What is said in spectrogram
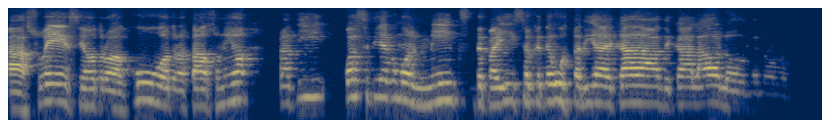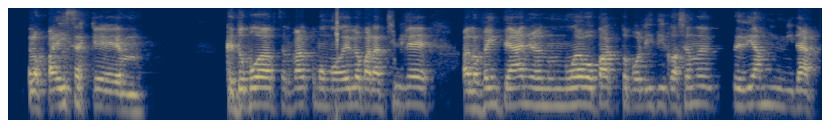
a Suecia, otros a Cuba, otros a Estados Unidos. Para ti, ¿cuál sería como el mix de países o qué te gustaría de cada, de cada lado de los, países que, que tú puedas observar como modelo para Chile a los 20 años en un nuevo pacto político? ¿Hacia dónde deberías mirar?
